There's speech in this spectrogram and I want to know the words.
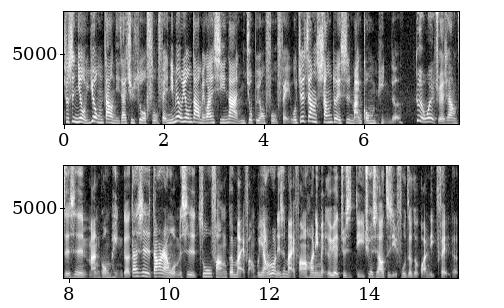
就是你有用到你再去做付费，你没有用到没关系，那你就不用付费。我觉得这样相对是蛮公平的。对，我也觉得这样子是蛮公平的。但是当然，我们是租房跟买房不一样。如果你是买房的话，你每个月就是的确是要自己付这个管理费的。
